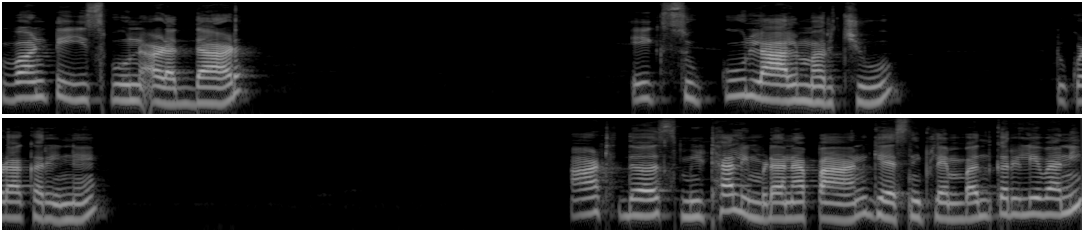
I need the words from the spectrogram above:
વન ટીસ્પૂન અડદ દાળ. એક સૂકું લાલ મરચું ટુકડા કરીને. આઠ દસ મીઠા લીમડાના પાન ગેસની ફ્લેમ બંધ કરી લેવાની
